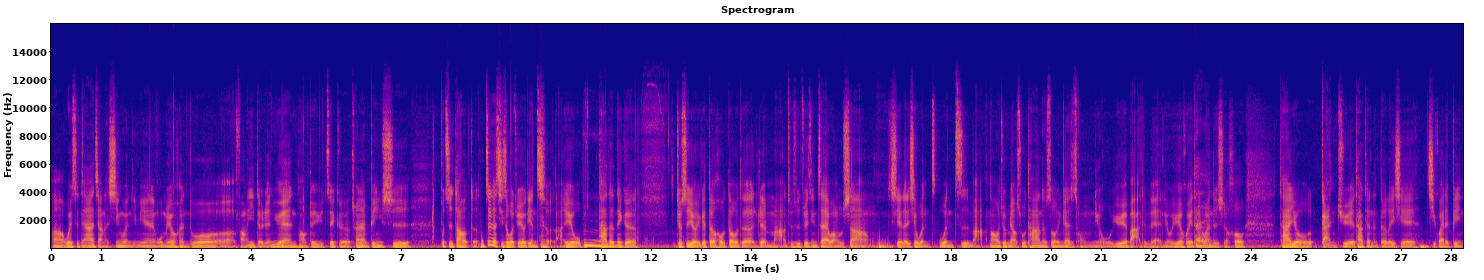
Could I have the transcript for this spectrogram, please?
呃，为此等下讲的新闻里面，我们有很多呃防疫的人员，哦，对于这个传染病是。不知道的，这个其实我觉得有点扯啦，因为我不他的那个就是有一个得猴痘的人嘛，就是最近在网络上写了一些文文字嘛，然后就描述他那时候应该是从纽约吧，对不对？纽约回台湾的时候，他有感觉他可能得了一些奇怪的病，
